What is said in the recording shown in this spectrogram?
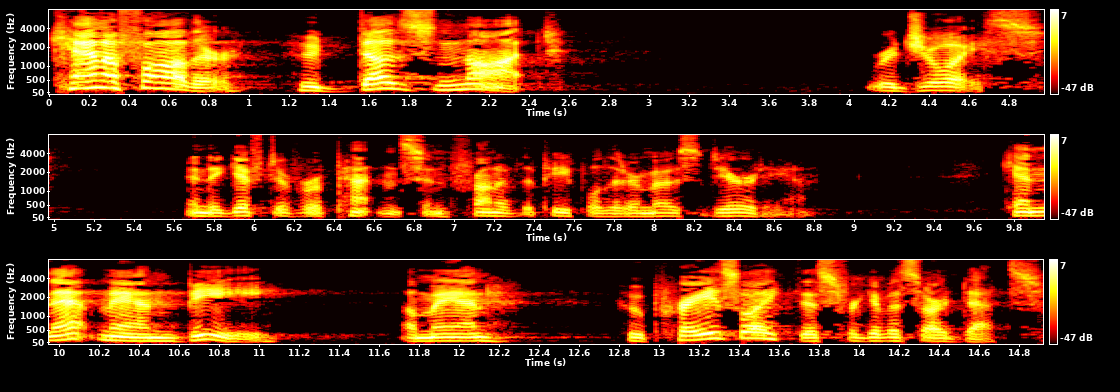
Can a father who does not rejoice in the gift of repentance in front of the people that are most dear to him can that man be a man who prays like this, forgive us our debts,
